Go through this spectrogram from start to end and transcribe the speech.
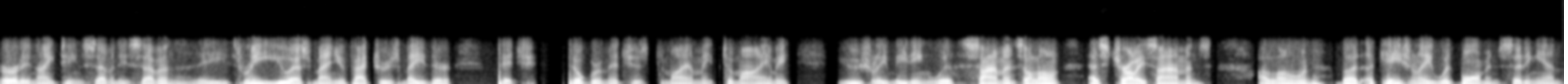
early 1977, the three U.S. manufacturers made their pitch pilgrimages to Miami, to Miami, usually meeting with Simons alone as Charlie Simons alone, but occasionally with Borman sitting in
